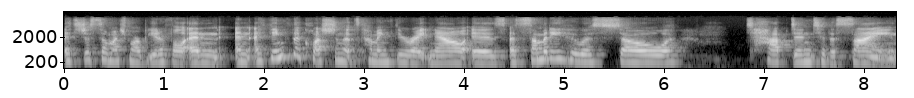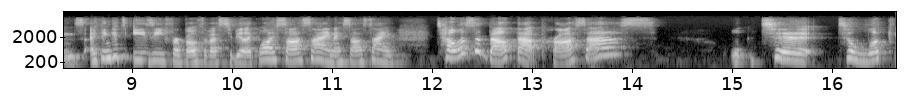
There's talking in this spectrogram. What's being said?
it's just so much more beautiful. And and i think the question that's coming through right now is as somebody who is so tapped into the signs i think it's easy for both of us to be like well i saw a sign i saw a sign. Tell us about that process to to look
